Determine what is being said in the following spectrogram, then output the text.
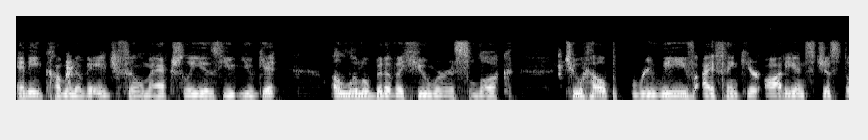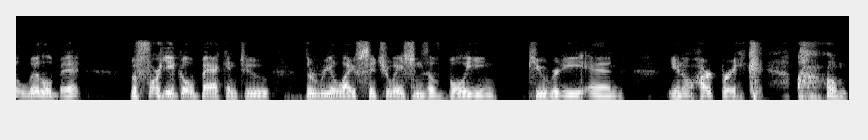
any coming of age film. Actually, is you you get a little bit of a humorous look to help relieve, I think, your audience just a little bit before you go back into the real life situations of bullying, puberty, and you know heartbreak. Um,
